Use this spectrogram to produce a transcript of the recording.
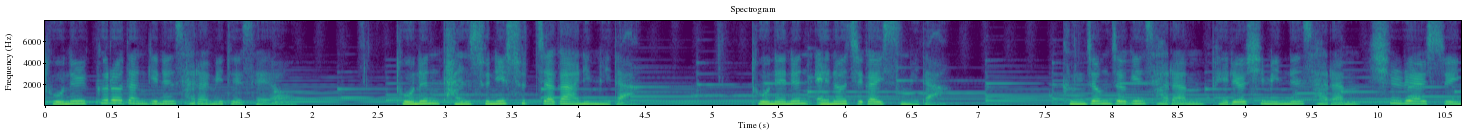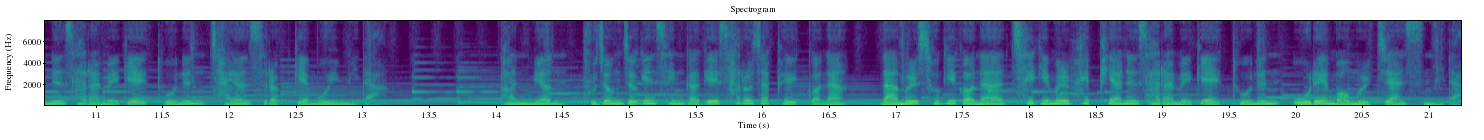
돈을 끌어당기는 사람이 되세요. 돈은 단순히 숫자가 아닙니다. 돈에는 에너지가 있습니다. 긍정적인 사람, 배려심 있는 사람, 신뢰할 수 있는 사람에게 돈은 자연스럽게 모입니다. 반면 부정적인 생각에 사로잡혀 있거나 남을 속이거나 책임을 회피하는 사람에게 돈은 오래 머물지 않습니다.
